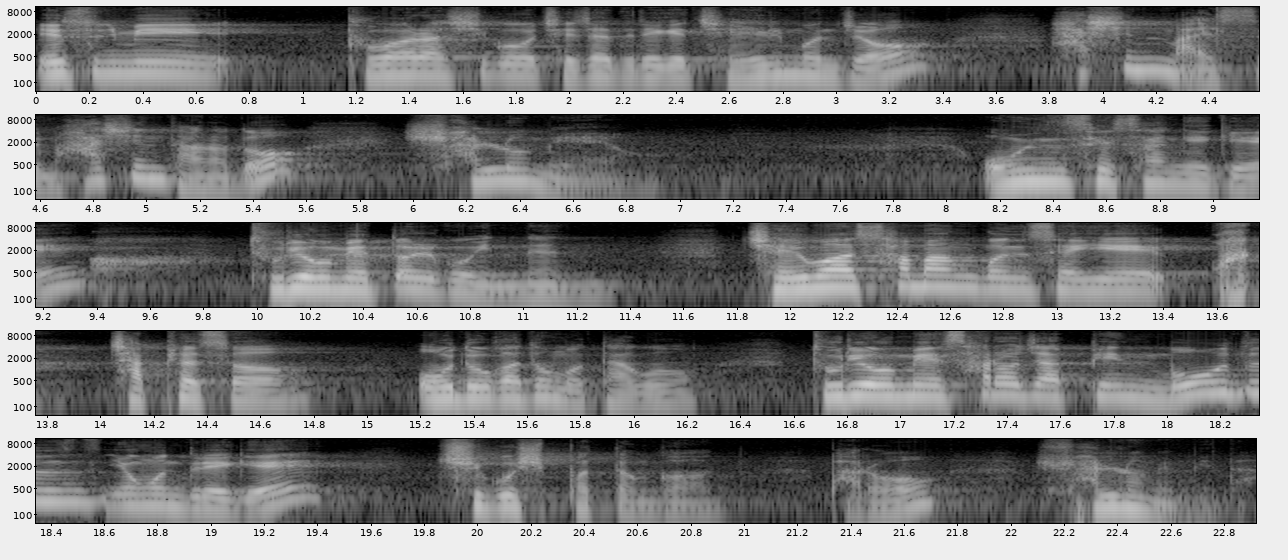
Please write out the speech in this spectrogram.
예수님이 부활하시고 제자들에게 제일 먼저 하신 말씀, 하신 단어도 샬롬이에요. 온 세상에게 두려움에 떨고 있는 죄와 사망 권세에 확 잡혀서 오도가도 못하고 두려움에 사로잡힌 모든 영혼들에게 주고 싶었던 것 바로 샬롬입니다.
